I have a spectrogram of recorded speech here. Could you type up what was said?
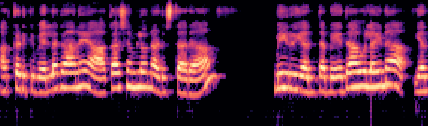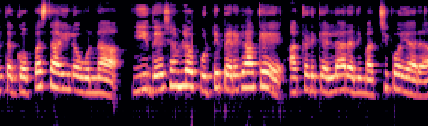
అక్కడికి వెళ్ళగానే ఆకాశంలో నడుస్తారా? మీరు ఎంత మేధావులైనా ఎంత గొప్ప స్థాయిలో ఉన్నా ఈ దేశంలో పుట్టి పెరగాకే అక్కడికెళ్ళారని మర్చిపోయారా?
